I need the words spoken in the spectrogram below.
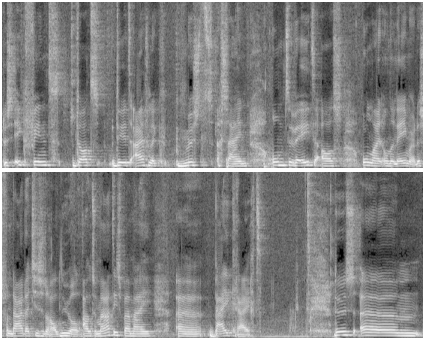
Dus ik vind dat dit eigenlijk must zijn om te weten als online ondernemer. Dus vandaar dat je ze er al nu al automatisch bij mij uh, bij krijgt. Dus um,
